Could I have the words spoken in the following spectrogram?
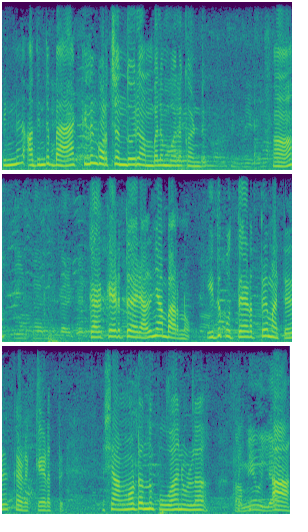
പിന്നെ അതിന്റെ ബാക്കിലും കുറച്ച് എന്തോ ഒരു അമ്പലം പോലെ കണ്ട്. ആ. കിഴക്കേടത്ത് വരെ. അത് ഞാൻ പറഞ്ഞു. ഇത് പുത്തേടത്ത് മറ്റേ കിഴക്കേടത്ത്. പക്ഷെ അങ്ങോട്ടൊന്നും പോവാനുള്ള ആ.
